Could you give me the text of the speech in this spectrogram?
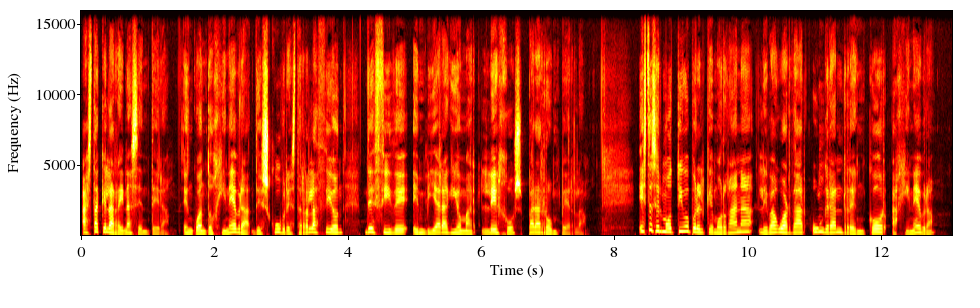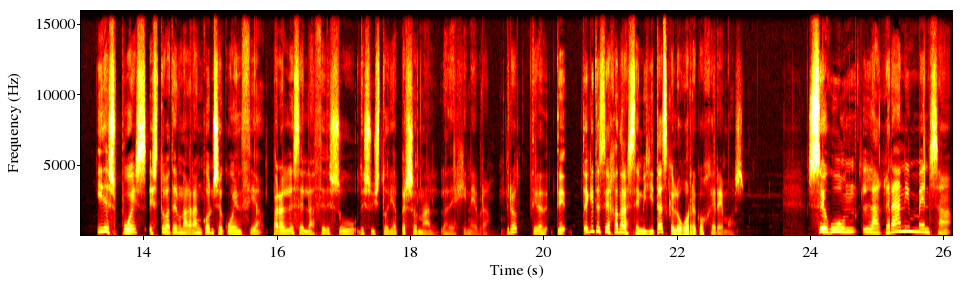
hasta que la reina se entera. En cuanto Ginebra descubre esta relación, decide enviar a Guiomar lejos para romperla. Este es el motivo por el que Morgana le va a guardar un gran rencor a Ginebra, y después esto va a tener una gran consecuencia para el desenlace de su, de su historia personal, la de Ginebra. Pero aquí te estoy dejando las semillitas que luego recogeremos. Según la gran inmensa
